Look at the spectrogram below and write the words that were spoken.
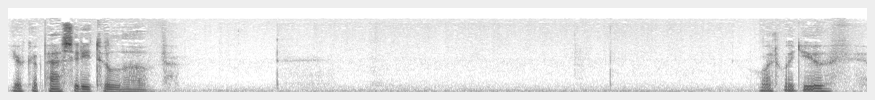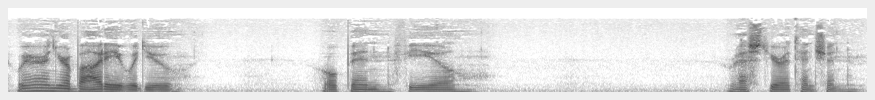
your capacity to love? What would you, where in your body would you open, feel, rest your attention.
